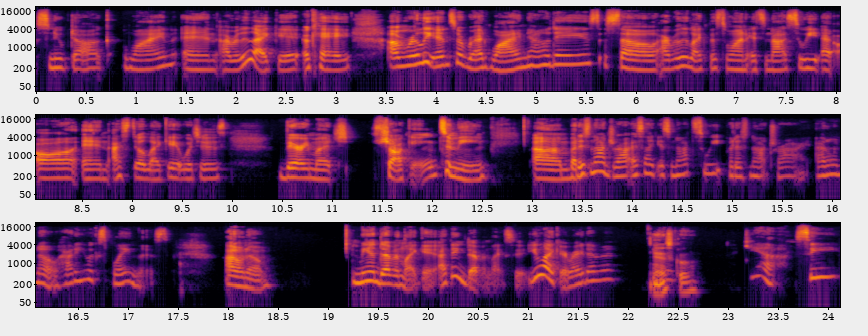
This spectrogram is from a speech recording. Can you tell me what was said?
Snoop Dogg wine and I really like it. Okay. I'm really into red wine nowadays. So I really like this one. It's not sweet at all and I still like it, which is very much shocking to me. Um, but it's not dry. It's like it's not sweet, but it's not dry. I don't know. How do you explain this? I don't know. Me and Devin like it. I think Devin likes it. You like it, right, Devin? Yeah, it's cool. Yeah. See,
